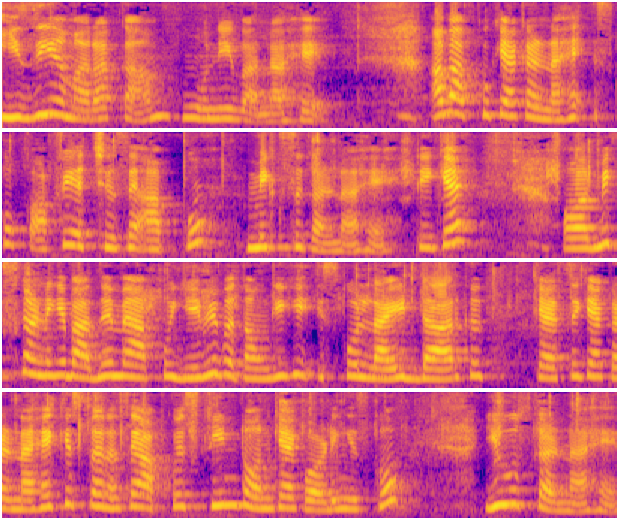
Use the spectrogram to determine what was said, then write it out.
इजी हमारा काम होने वाला है। अब आपको क्या करना है इसको काफ़ी अच्छे से आपको मिक्स करना है ठीक है? और मिक्स करने के बाद में मैं आपको ये भी बताऊँगी कि इसको लाइट डार्क कैसे क्या करना है किस तरह से आपको स्किन टोन के अकॉर्डिंग इसको यूज़ करना है।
